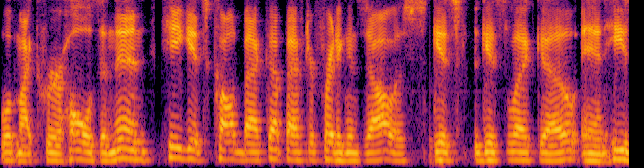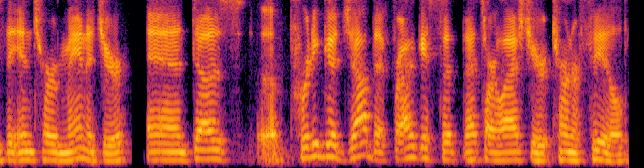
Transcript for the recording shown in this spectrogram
what my career holds. And then he gets called back up after Fredi Gonzalez gets gets let go, and he's the interim manager and does a pretty good job. That for I guess that, that's our last year at Turner Field.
